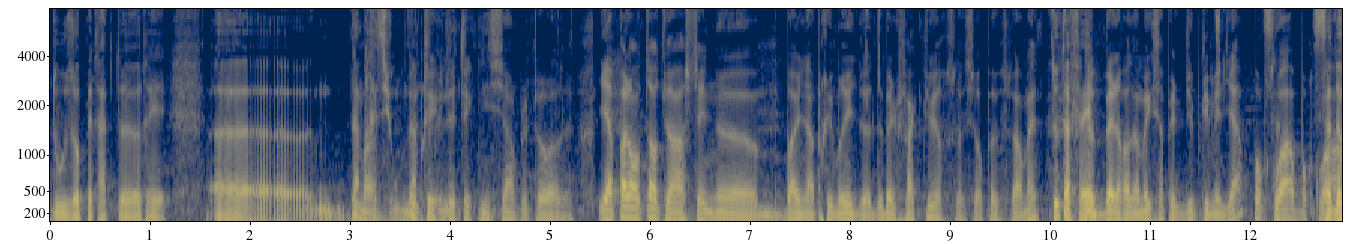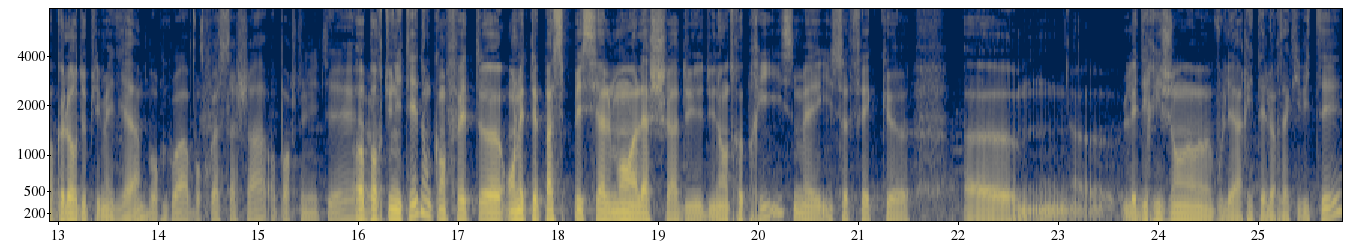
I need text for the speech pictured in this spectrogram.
12 opérateurs et, euh, d'impression. Bah, des, techniciens plutôt. euh. Il n'y a pas longtemps, tu as racheté une, bah, une imprimerie de, de belles factures, si on peut se permettre, Tout à de fait. belle renommée qui s'appelle Duplimédia. Pourquoi pourquoi, Ça de Color Duplimédia. pourquoi pourquoi cet achat Opportunité Opportunité, donc en fait, on n'était pas spécialement à l'achat du- d'une entreprise, mais il se fait que euh, les dirigeants voulaient arrêter leurs activités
